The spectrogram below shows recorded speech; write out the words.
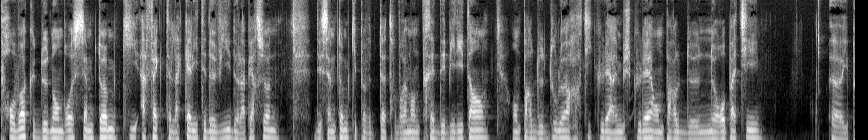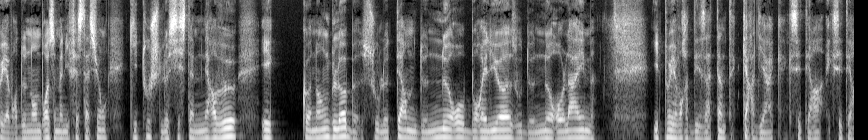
provoque de nombreux symptômes qui affectent la qualité de vie de la personne, des symptômes qui peuvent être vraiment très débilitants. On parle de douleurs articulaires et musculaires, on parle de neuropathie. Euh, il peut y avoir de nombreuses manifestations qui touchent le système nerveux et qu'on englobe sous le terme de neuroborréliose ou de neurolyme. Il peut y avoir des atteintes cardiaques, etc. etc.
